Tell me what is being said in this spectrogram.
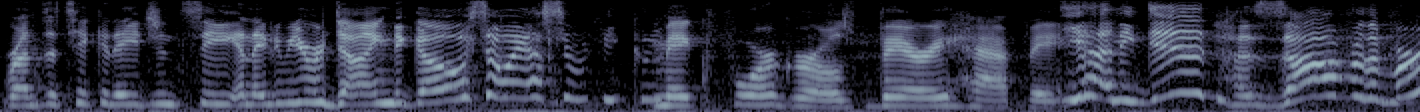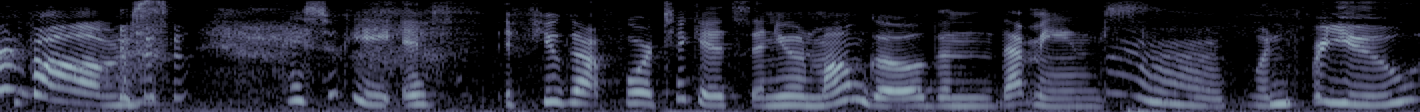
runs a ticket agency and I knew you were dying to go, so I asked him if he could. Make four girls very happy. Yeah, and he did. Huzzah for the Birnbaums! Hey, Suki, if if you got four tickets and you and Mom go, then that means. Hmm, one for you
